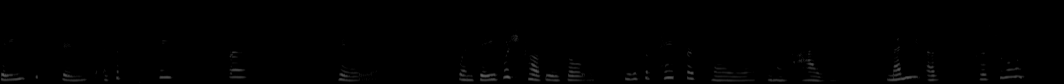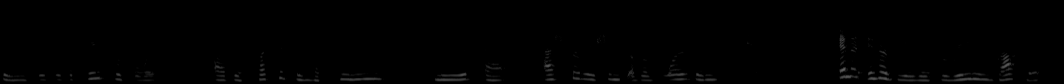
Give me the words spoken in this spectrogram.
Dave's experience as a paper carrier. When Dave was 12 years old, he was a paper carrier in Ohio. Many of his personal experiences as a paperboy are reflected in the painting's mood and aspirations of award winning pictures. In an interview with Reading Rocket,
